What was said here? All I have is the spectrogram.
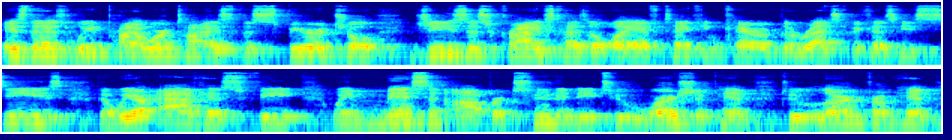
is that as we prioritize the spiritual, Jesus Christ has a way of taking care of the rest because he sees that we are at his feet. We miss an opportunity to worship him, to learn from him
